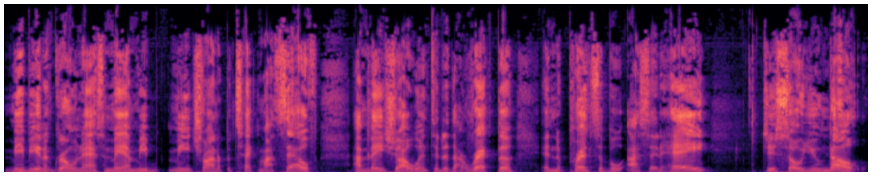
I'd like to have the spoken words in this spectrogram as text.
me being a grown ass man, me me trying to protect myself, I made sure I went to the director and the principal. I said, "Hey, just so you know,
